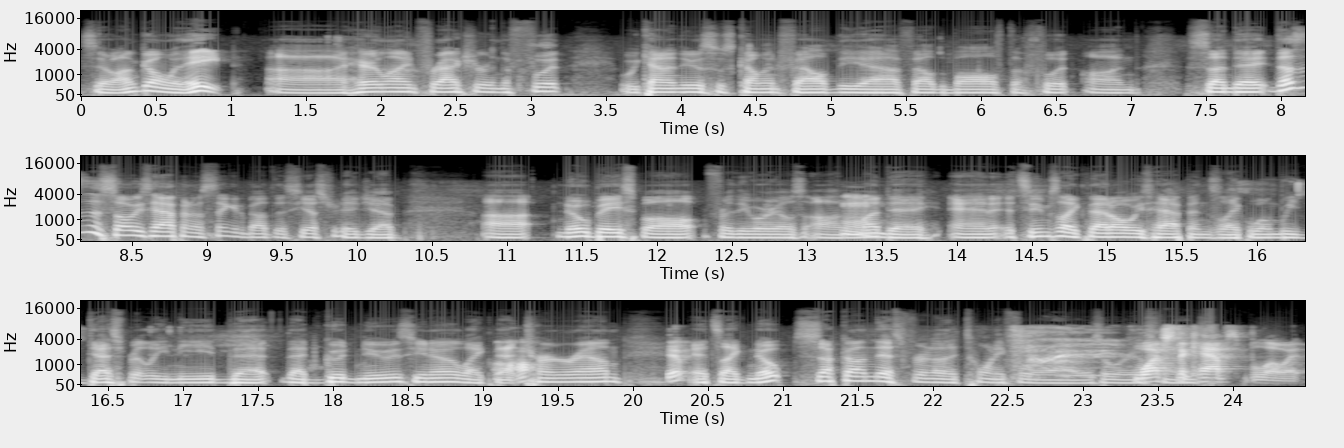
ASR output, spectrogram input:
so I'm going with eight. Uh, hairline fracture in the foot. We kind of knew this was coming. Fouled the uh, fouled the ball off the foot on Sunday. Doesn't this always happen? I was thinking about this yesterday, Jeb. Uh, no baseball for the Orioles on Hmm. Monday, and it seems like that always happens. Like when we desperately need that that good news, you know, like that Uh-huh. turnaround. Yep. It's like, nope, suck on this for another 24 hours. Orioles Watch the. Caps blow it.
